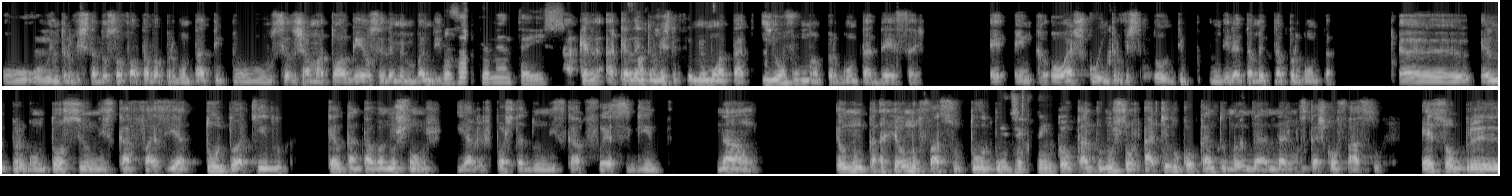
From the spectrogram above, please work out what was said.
o, o entrevistador só faltava perguntar tipo, se ele já matou alguém ou se ele é mesmo bandido. exatamente, é isso. Aquela, aquela entrevista foi mesmo um ataque. E houve uma pergunta dessas, em, em que eu acho que o entrevistador, tipo, indiretamente na pergunta, eh, ele perguntou se o Niska fazia tudo aquilo que ele cantava nos sons. E a resposta do Niska foi a seguinte: Não, eu, nunca, eu não faço tudo que eu canto nos sons. Aquilo que eu canto no- na- nas músicas que eu faço é sobre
